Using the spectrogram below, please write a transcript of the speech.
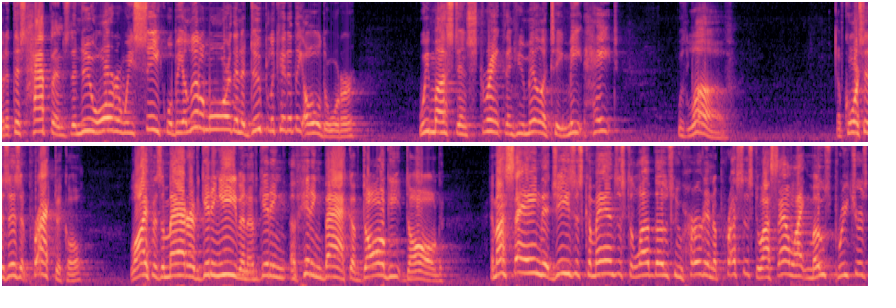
But if this happens, the new order we seek will be a little more than a duplicate of the old order. We must, in strength and humility, meet hate with love. Of course, this isn't practical. Life is a matter of getting even, of getting of hitting back, of dog eat dog. Am I saying that Jesus commands us to love those who hurt and oppress us? Do I sound like most preachers,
